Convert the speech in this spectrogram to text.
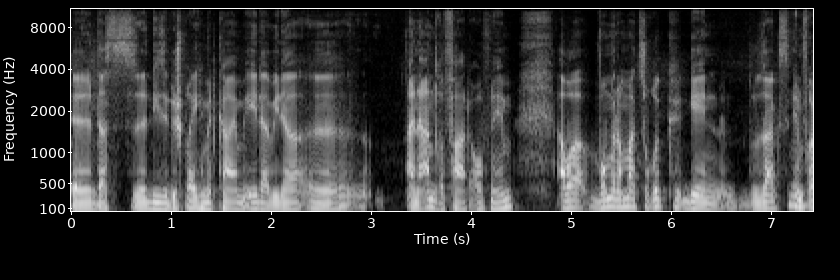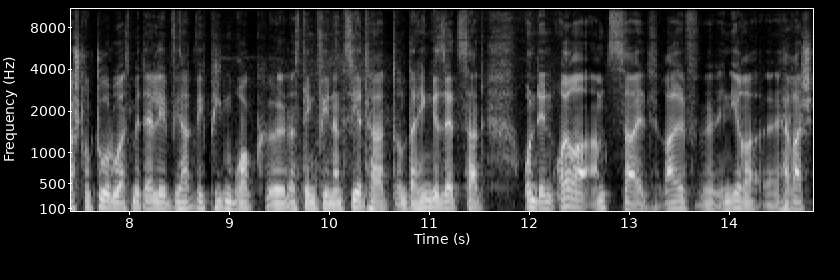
äh, dass äh, diese Gespräche mit KME da wieder äh, eine andere Fahrt aufnehmen. Aber wollen wir noch mal zurückgehen? Du sagst Infrastruktur, du hast miterlebt, wie Hartwig Piepenbrock das Ding finanziert hat und dahingesetzt hat. Und in eurer Amtszeit, Ralf, in ihrer, Herr Rasch,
